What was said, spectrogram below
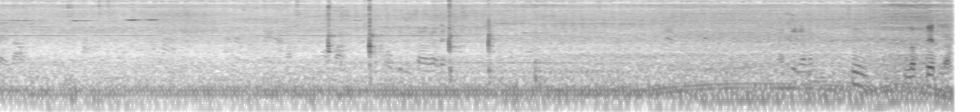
ไก่ลาวโอ้กินเตอร์เลยเอาขึ้นแล้วมั้ย รถติดเหรอ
